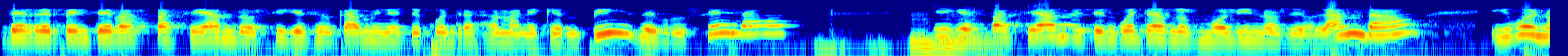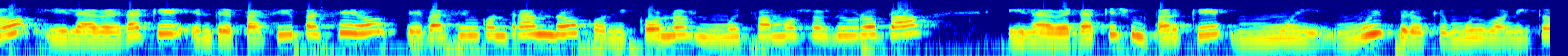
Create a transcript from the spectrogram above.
De repente vas paseando, sigues el camino y te encuentras al Mannequin Peace de Bruselas. Sigues paseando y te encuentras los molinos de Holanda. Y bueno, y la verdad que entre paseo y paseo te vas encontrando con iconos muy famosos de Europa. Y la verdad que es un parque muy, muy, pero que muy bonito,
